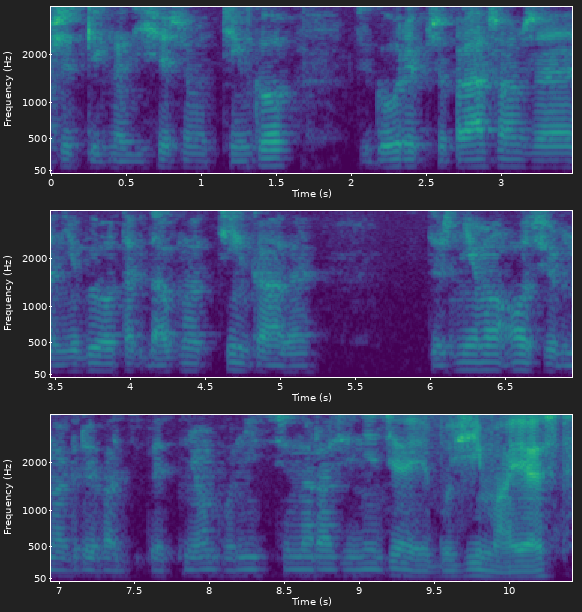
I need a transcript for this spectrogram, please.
wszystkich na dzisiejszym odcinku. Z góry przepraszam, że nie było tak dawno odcinka, ale też nie ma o czym nagrywać zbytnio, bo nic się na razie nie dzieje, bo zima jest.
